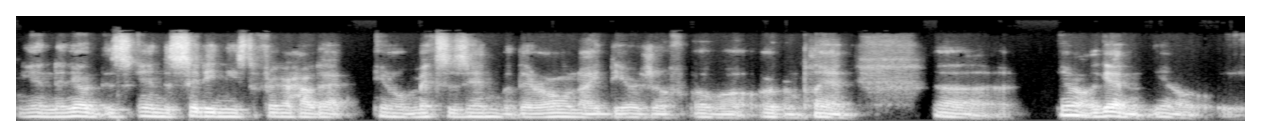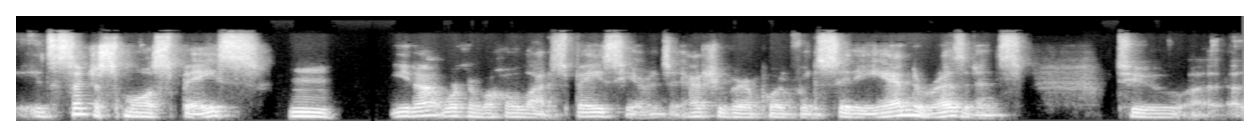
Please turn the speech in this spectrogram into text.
and then you know in the city needs to figure out how that you know mixes in with their own ideas of, of a urban plan uh you know again you know it's such a small space mm. you're not working with a whole lot of space here it's actually very important for the city and the residents to uh,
